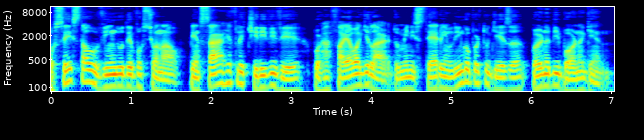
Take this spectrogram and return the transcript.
Você está ouvindo o devocional Pensar, Refletir e Viver por Rafael Aguilar, do Ministério em Língua Portuguesa Burnaby Born Again.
